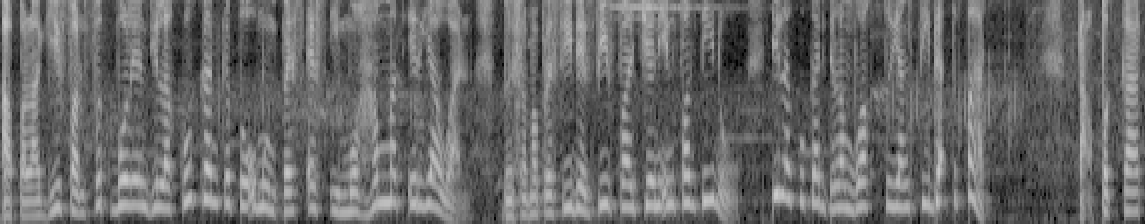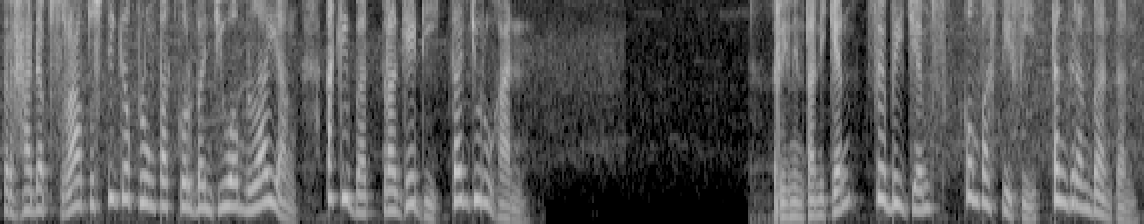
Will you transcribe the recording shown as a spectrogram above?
Apalagi fun football yang dilakukan Ketua Umum PSSI Muhammad Iriawan bersama Presiden FIFA Gianni Infantino dilakukan dalam waktu yang tidak tepat tak peka terhadap 134 korban jiwa melayang akibat tragedi Kanjuruhan. Rinin Taniken, Febri James, Kompas TV, Tangerang, Banten.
